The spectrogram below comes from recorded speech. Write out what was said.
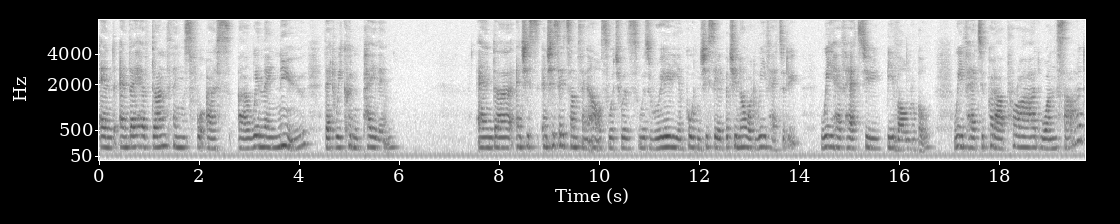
and and they have done things for us uh, when they knew that we couldn't pay them. And uh, and she and she said something else which was was really important. She said, "But you know what we've had to do? We have had to be vulnerable. We've had to put our pride one side,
